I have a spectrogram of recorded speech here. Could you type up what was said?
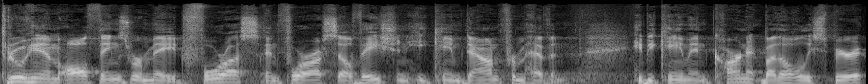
Through him, all things were made. For us and for our salvation, he came down from heaven. He became incarnate by the Holy Spirit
